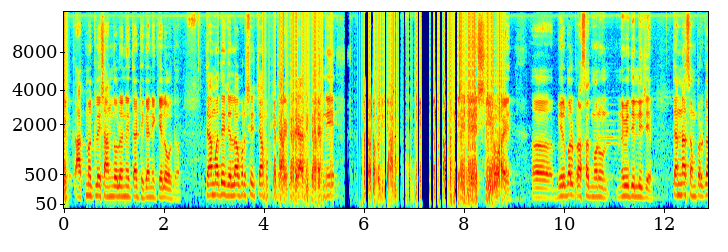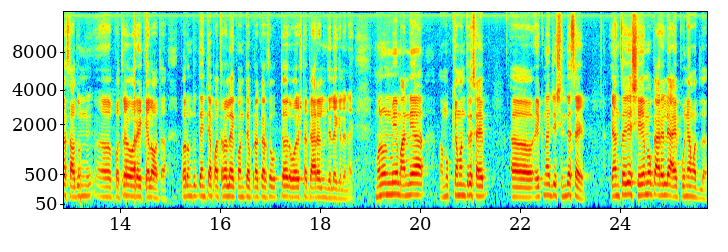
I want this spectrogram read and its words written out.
एक आत्मक्लेश आंदोलन त्या ठिकाणी केलं होतं. त्यामध्ये जिल्हा परिषदच्या मुख्य कार्यकारी अधिकाऱ्यांनी जे सी ओ आहेत बिरबल प्रसाद म्हणून नवी दिल्लीचे त्यांना संपर्क साधून पत्रव्यवहारही केला होता. परंतु त्यांच्या पत्राला कोणत्या प्रकारचं उत्तर वरिष्ठ कार्यालयाने दिलं गेलं नाही. म्हणून मी मान्य मुख्यमंत्री साहेब एकनाथजी शिंदेसाहेब यांचं जे सी एम ओ कार्यालय आहे पुण्यामधलं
